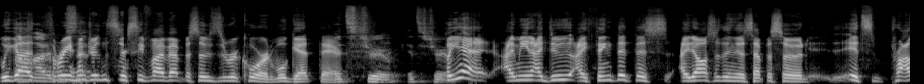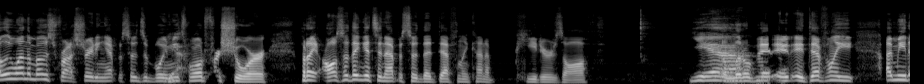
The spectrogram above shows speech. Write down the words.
we got 100%. 365 episodes to record. We'll get there. It's true. It's true. But yeah, I mean, I do. I think that this. I also think this episode. It's probably one of the most frustrating episodes of Boy Yeah. Meets World for sure. But I also think it's an episode that definitely kind of peters off yeah. a little bit. It, it definitely. I mean,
